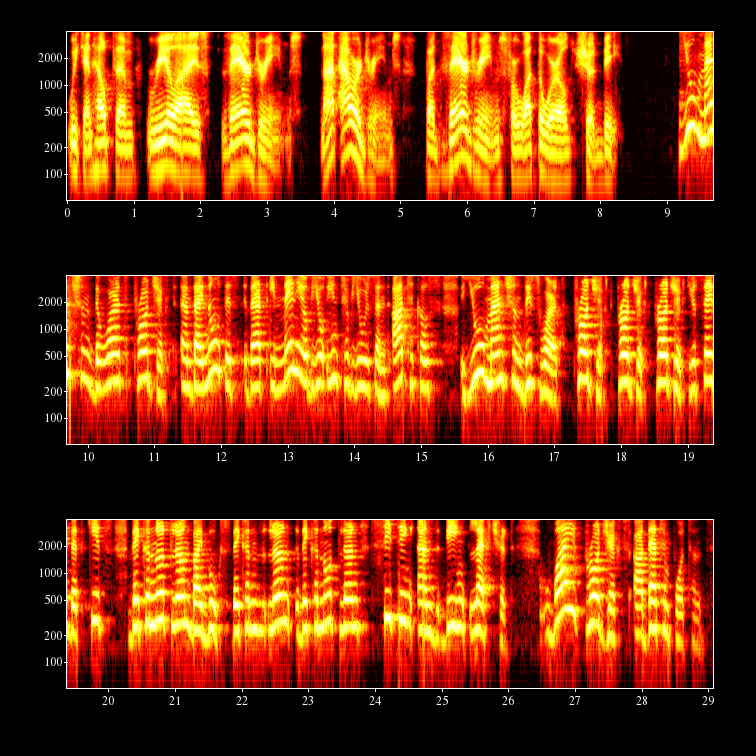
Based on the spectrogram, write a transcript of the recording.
we can help them realize their dreams, not our dreams, but their dreams for what the world should be. You mentioned the word project, and I noticed that in many of your interviews and articles, you mentioned this word project, project, project. You say that kids, they cannot learn by books. They can learn, they cannot learn sitting and being lectured. Why projects are that important?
